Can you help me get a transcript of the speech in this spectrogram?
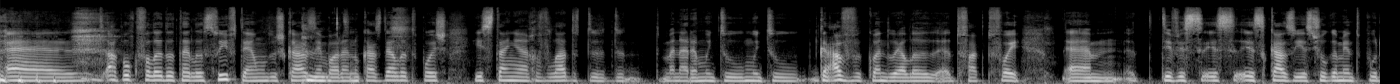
Uh, há pouco falei da Taylor Swift, é um dos casos, hum, embora sim. no caso dela depois isso tenha revelado de, de, de, maneira muito, muito grave quando ela de facto foi um, teve esse, esse, esse, caso e esse julgamento por,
